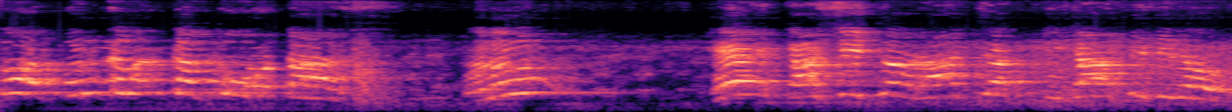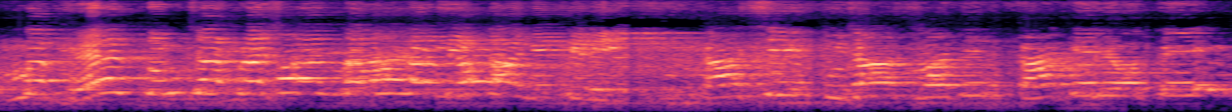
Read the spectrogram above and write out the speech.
तो पुण्यवंत तू होतास. म्हणून हे काशीचं राज्य तुझ्या हाती दिलं. मग हे तुमच्या प्रश्नांना काशी तुझ्या स्वाधीन का केली होती?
